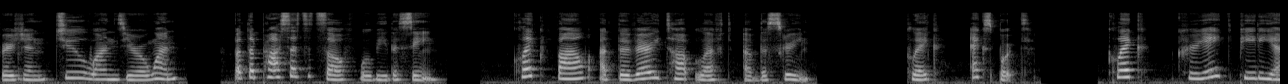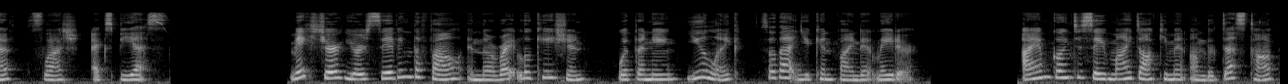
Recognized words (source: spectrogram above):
version 2101, but the process itself will be the same. Click File at the very top left of the screen. Click Export. Click Create PDF slash XPS. Make sure you're saving the file in the right location with a name you like so that you can find it later. I am going to save my document on the desktop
